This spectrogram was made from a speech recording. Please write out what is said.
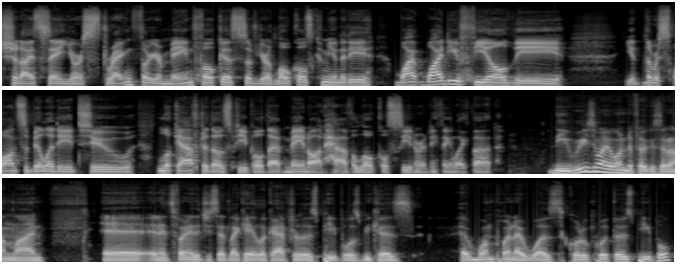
should I say, your strength or your main focus of your locals community? Why why do you feel the the responsibility to look after those people that may not have a local scene or anything like that? The reason why I wanted to focus it online, uh, and it's funny that you said like, "Hey, look after those people," is because at one point I was quote unquote those people.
